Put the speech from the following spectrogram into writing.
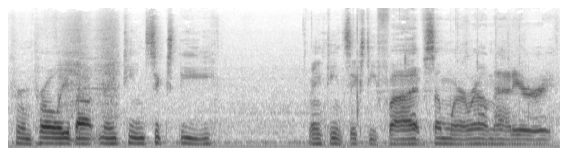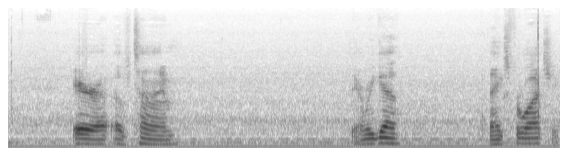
from probably about 1960, 1965, somewhere around that era, era of time. There we go. Thanks for watching.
